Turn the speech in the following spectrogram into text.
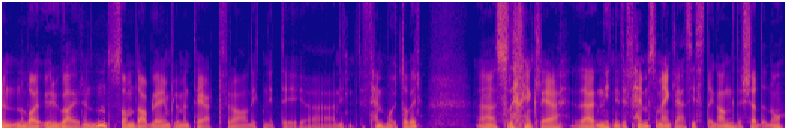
runden var Uruguay-runden, som da ble implementert fra 1990, uh, 1995 og utover. Uh, så det er egentlig det er 1995 som egentlig er siste gang det skjedde noe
